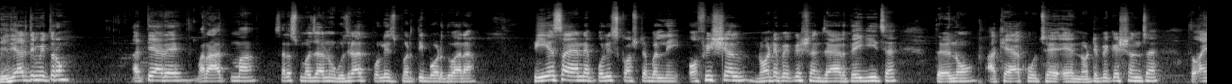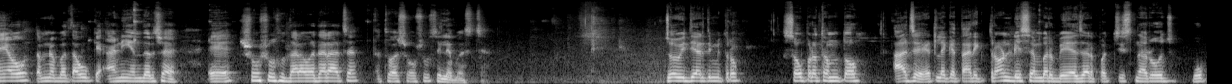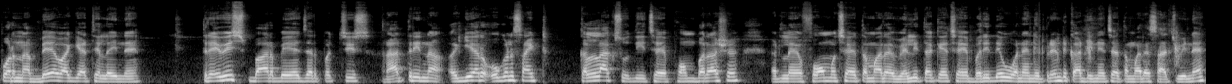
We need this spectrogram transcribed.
વિદ્યાર્થી મિત્રો, અત્યારે મારા હાથમાં સરસ મજાનું ગુજરાત પોલીસ ભરતી બોર્ડ દ્વારા પીએસઆઈ અને પોલીસ કોન્સ્ટેબલની ઓફિશિયલ નોટિફિકેશન જાહેર થઈ ગઈ છે. તો એનું આખે આખું છે એ નોટિફિકેશન છે. તો અહીંયા તમને બતાવું કે આની અંદર છે એ શું શું સુધારા વધારા છે અથવા શું શું સિલેબસ છે. જો વિદ્યાર્થી મિત્રો, સૌપ્રથમ તો આજે એટલે કે તારીખ ત્રણ ડિસેમ્બર બે હજાર પચીસના રોજ બપોરના બે વાગ્યાથી લઈને ત્રેવીસ બાર બે હજાર પચીસ રાત્રિના અગિયાર ઓગણસાઠ કલાક સુધી છે ફોર્મ ભરાશે. એટલે ફોર્મ છે તમારે વહેલી તકે છે ભરી દેવું અને એની પ્રિન્ટ કાઢીને છે તમારે સાચવીને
